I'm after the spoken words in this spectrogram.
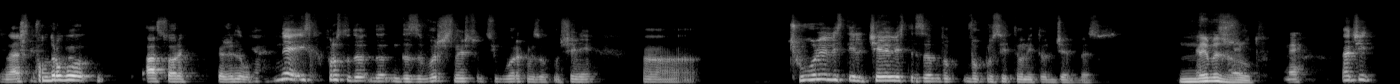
Знаеш, какво друго... А, сори, кажи друго. Не, исках просто да, да, да завършиш нещо, си говорихме за отношение. А, Чували ли сте или чели ли сте за въпросителните от Джеф Бесос? Не, между другото. Не. Значи,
